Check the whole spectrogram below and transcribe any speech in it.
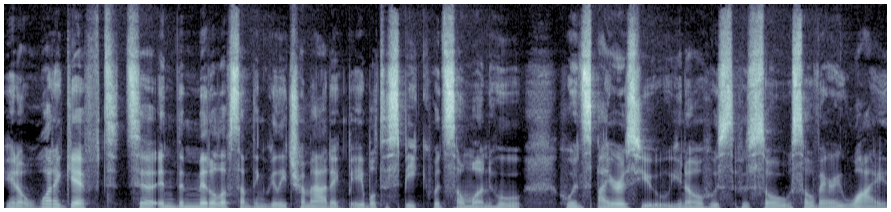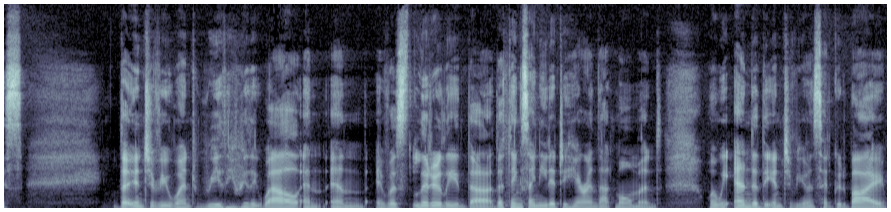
You know, what a gift to, in the middle of something really traumatic, be able to speak with someone who, who inspires you, you know, who's, who's so, so very wise. The interview went really, really well. And, and it was literally the, the things I needed to hear in that moment. When we ended the interview and said goodbye,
